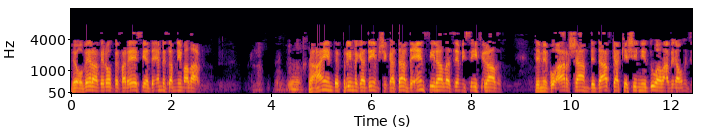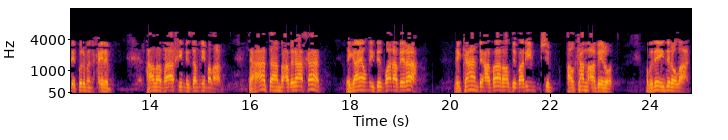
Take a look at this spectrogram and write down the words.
ועובר עבירות בפרהסיה דהם מזמנים עליו. ועין בפרי מגדים שכתב דאין סתירה לזה מסעיף י"א the מבואר שם, דווקא כשנידו על עבירה, אומרים they put him in חרם. הלאו האחים מזמנים עליו. טעתם בעבירה אחת. The guy only did one עבירה. וכאן בעבר על דברים, על כמה עבירות. Over there he did a lot.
